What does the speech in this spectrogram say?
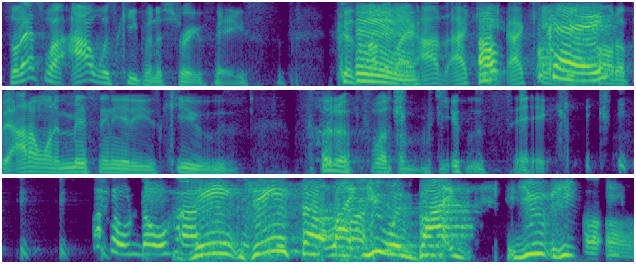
So that's why I was keeping a straight face. Cuz I'm Mm. like I, I can't I can't Okay. get caught up in I don't want to miss any of these cues for the for the music. I don't know how. Gene Gene felt like you was buying you he Uh-uh.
